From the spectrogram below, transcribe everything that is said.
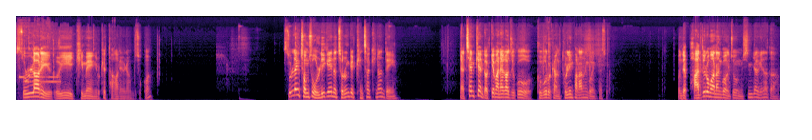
솔라리, 의, 김행 이렇게 다 가네 그냥 무조건. 솔랭 점수 올리기에는 저런 게 괜찮긴 한데. 그냥 챔피언 몇 개만 해가지고 그거로 그냥 돌림판 하는 거예요 계속. 근데 바드로만 한 건 좀 신기하긴 하다.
